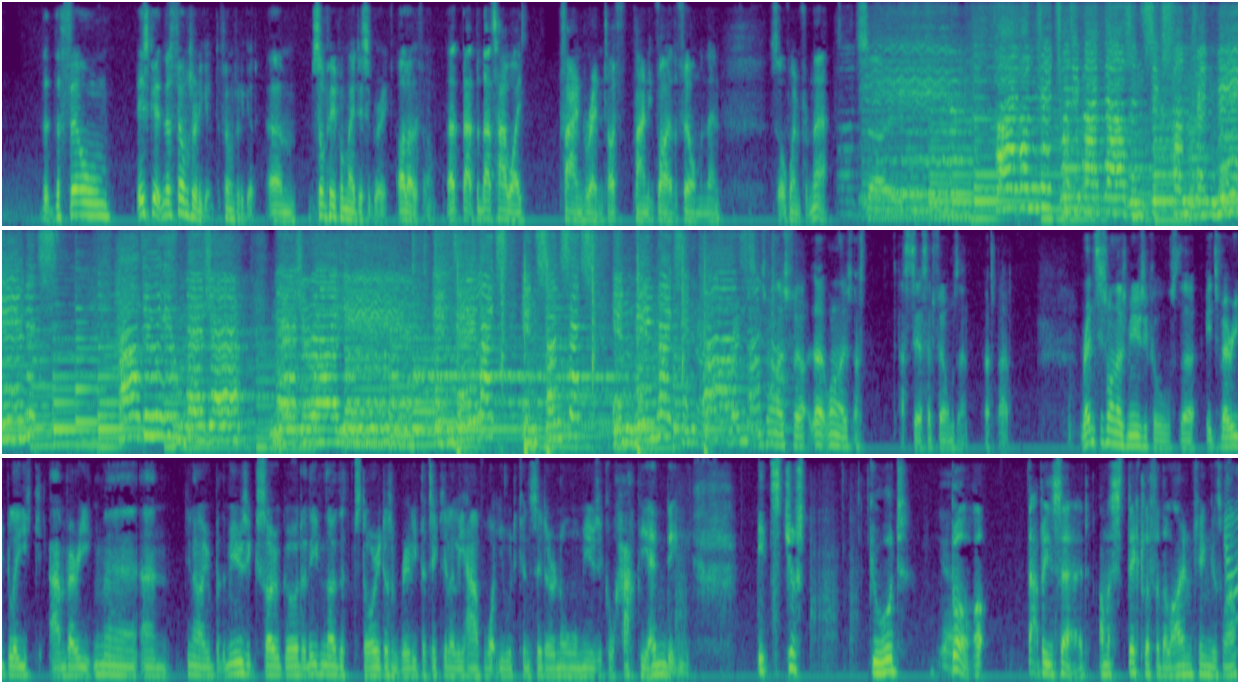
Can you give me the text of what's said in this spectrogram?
the the film is good. The film's really good. The film's really good. Um, some people may disagree. I like the film. That that but that's how I found Rent. I found it via the film and then sort of went from there. So 525,600 minutes. How do you measure, measure a year? In daylights, in sunsets, in midnights, in clouds. Rent is one of those fil- uh, one of those. I, I see. I said films then. That's bad. Rent is one of those musicals that it's very bleak and very meh, and you know, but the music's so good, and even though the story doesn't really particularly have what you would consider a normal musical happy ending, it's just good. Yeah. But that being said, I'm a stickler for the Lion King as well.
